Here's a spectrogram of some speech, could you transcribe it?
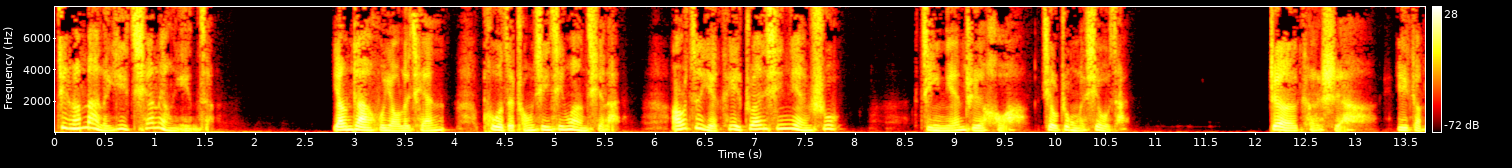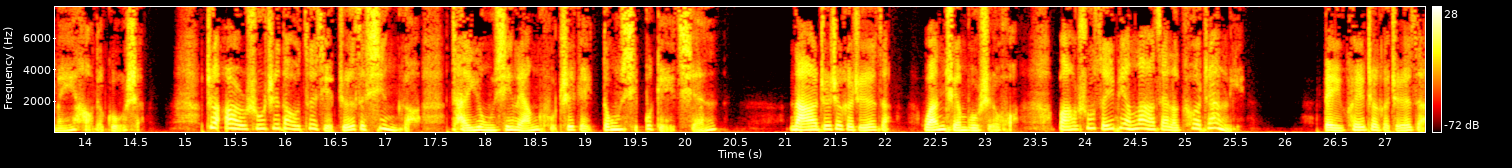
竟然卖了一千两银子。杨炸虎有了钱，铺子重新兴旺起来，儿子也可以专心念书。几年之后啊，就中了秀才。这可是啊一个美好的故事。这二叔知道自己侄子性格，才用心良苦，只给东西不给钱。哪知这个侄子。完全不识货，把书随便落在了客栈里。得亏这个侄子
